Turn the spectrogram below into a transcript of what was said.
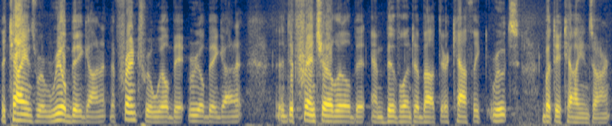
The Italians were real big on it. The French were real big, real big on it. The French are a little bit ambivalent about their Catholic roots, but the Italians aren't.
